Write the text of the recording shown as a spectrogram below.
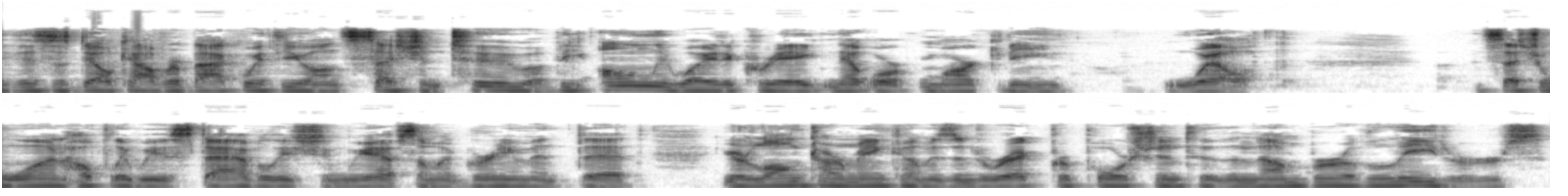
this is Dale Calvert back with you on session two of the only way to create network marketing wealth. In session one, hopefully, we establish and we have some agreement that your long term income is in direct proportion to the number of leaders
